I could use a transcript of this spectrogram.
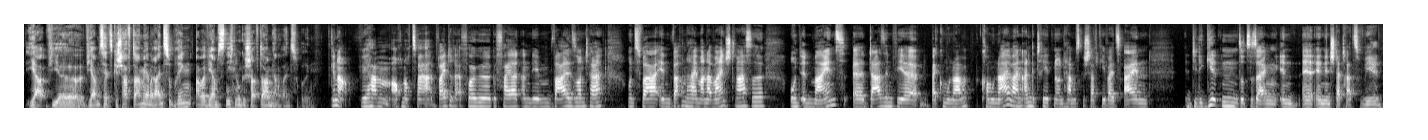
Ja, wir, wir haben es jetzt geschafft, Damian reinzubringen, aber wir haben es nicht nur geschafft, Damian reinzubringen. Genau, wir haben auch noch zwei weitere Erfolge gefeiert an dem Wahlsonntag und zwar in Wachenheim an der Weinstraße und in Mainz. Äh, da sind wir bei Kommunal Kommunalwahlen angetreten und haben es geschafft, jeweils einen Delegierten sozusagen in, äh, in den Stadtrat zu wählen.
